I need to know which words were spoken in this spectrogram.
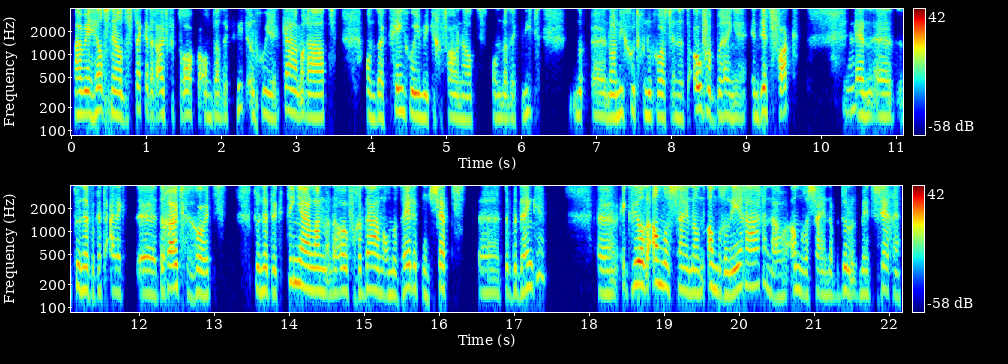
maar weer heel snel de stekker eruit getrokken, omdat ik niet een goede camera had, omdat ik geen goede microfoon had, omdat ik niet, nog niet goed genoeg was in het overbrengen in dit vak. Ja. En toen heb ik het eigenlijk eruit gegooid. Toen heb ik tien jaar lang erover gedaan om het hele concept te bedenken. Uh, ik wilde anders zijn dan andere leraren. Nou, anders zijn, daar bedoel ik mee te zeggen,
